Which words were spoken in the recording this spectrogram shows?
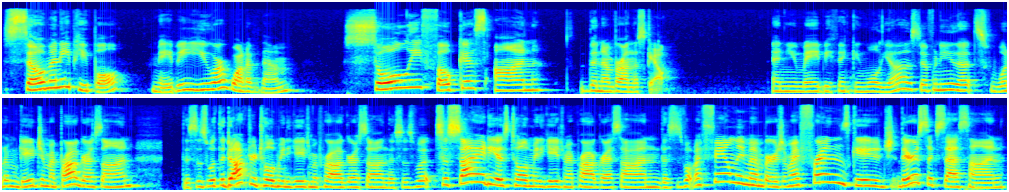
so many people maybe you are one of them solely focus on the number on the scale and you may be thinking, well, yeah, Stephanie, that's what I'm gauging my progress on. This is what the doctor told me to gauge my progress on. This is what society has told me to gauge my progress on. This is what my family members or my friends gauge their success on.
